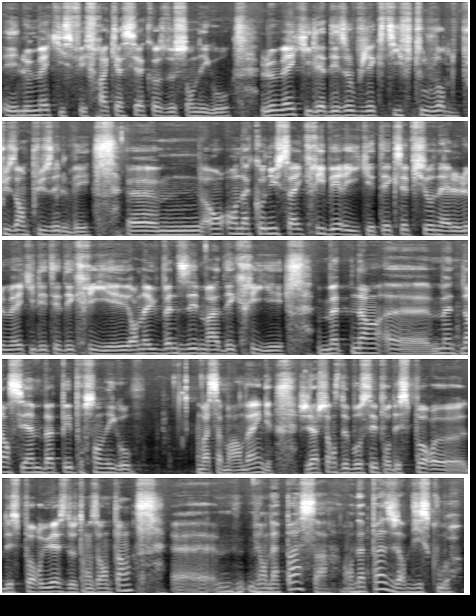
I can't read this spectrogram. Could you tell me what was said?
et le mec, il se fait fracasser à cause de son ego. Le mec, il a des objectifs toujours de plus en plus élevés. Euh, on, on a connu ça avec Ribéry, qui était exceptionnel. Le mec, il était décrié. On a eu Benzema décrié. Maintenant, euh, maintenant c'est Mbappé pour son ego. Moi, ça me rend dingue. J'ai la chance de bosser pour des sports, euh, des sports US de temps en temps, euh, mais on n'a pas ça. On n'a pas ce genre de discours.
